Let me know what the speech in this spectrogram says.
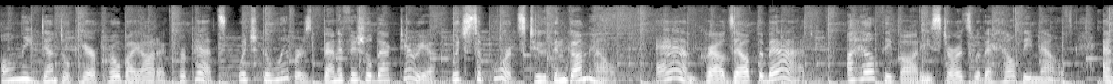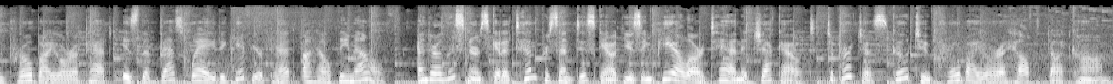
only dental care probiotic for pets which delivers beneficial bacteria which supports tooth and gum health and crowds out the bad. A healthy body starts with a healthy mouth, and Probiora Pet is the best way to give your pet a healthy mouth. And our listeners get a 10% discount using PLR10 at checkout. To purchase, go to probiorahealth.com.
